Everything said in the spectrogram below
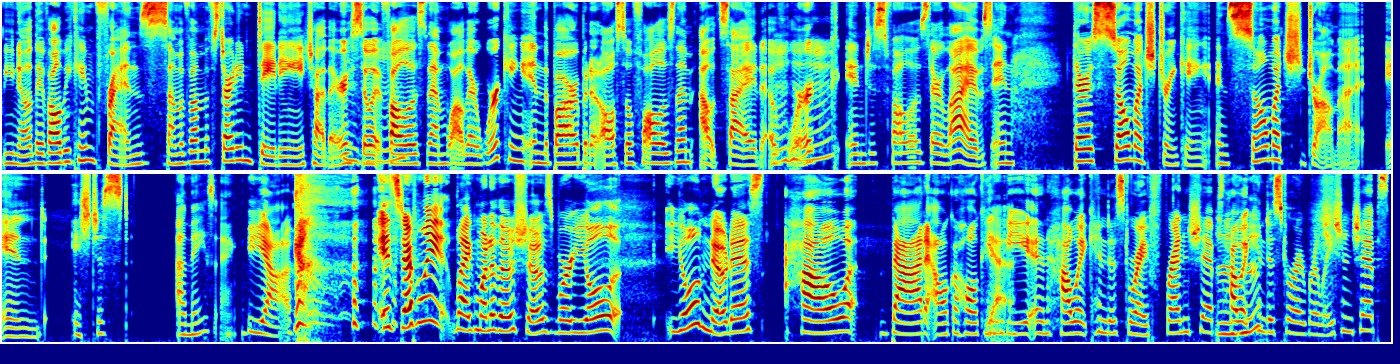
you know, they've all became friends. Some of them have started dating each other. So it Mhm. follows them while they're working in the bar, but it also follows them outside of work Mhm. and just follows their lives. And there is so much drinking and so much drama. And it's just amazing. Yeah. it's definitely like one of those shows where you'll you'll notice how bad alcohol can Yeah. be and how it can destroy friendships, how it Mhm. can destroy relationships.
